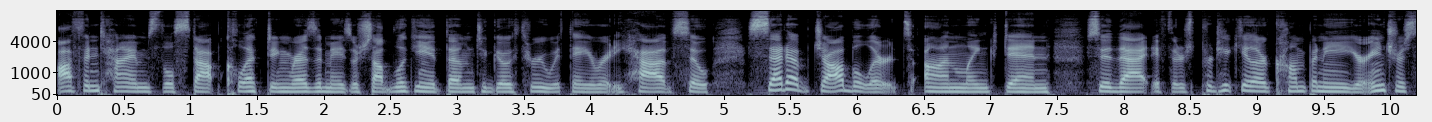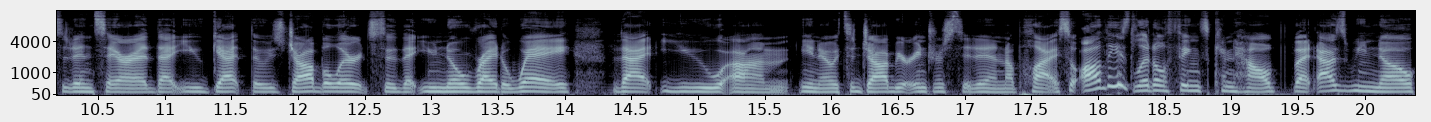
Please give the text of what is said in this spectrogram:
oftentimes they'll stop collecting resumes or stop looking at them to go through what they already have. So set up job alerts on LinkedIn so that if there's particular company you're interested in, Sarah, that you get those job alerts so that you know right away that you um, you know it's a job you're interested in and apply. So all these little things can help, but as we know,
